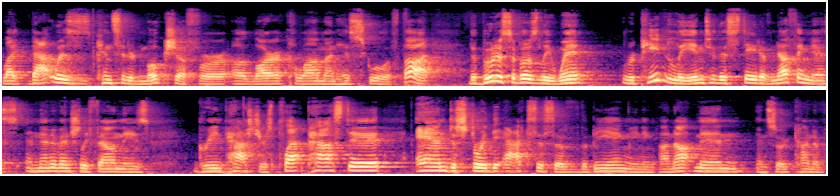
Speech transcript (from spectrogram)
Like that was considered moksha for Alara Kalama and his school of thought. The Buddha supposedly went repeatedly into this state of nothingness and then eventually found these green pastures past it and destroyed the axis of the being, meaning anatman, and so it kind of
